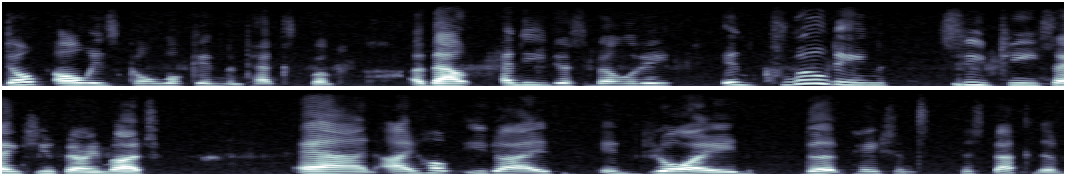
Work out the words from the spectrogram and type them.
don't always go look in the textbook about any disability including cp thank you very much and i hope you guys enjoyed the patient's perspective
